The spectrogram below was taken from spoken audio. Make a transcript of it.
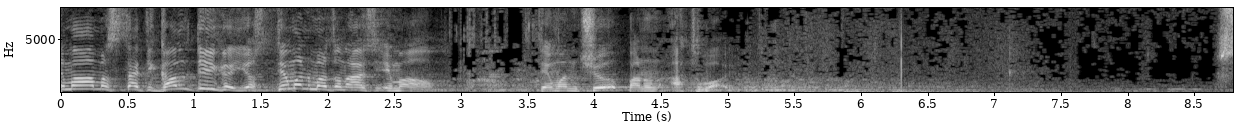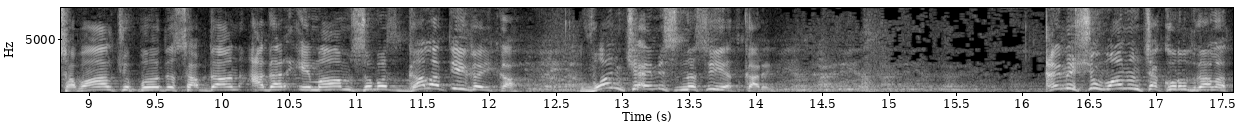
امامس تت غلطی گئی، یس تمن مزن آسی امام. تمن چھ؟ پنن اتھ وایو سوال چھ پٲدٕ سپدان، اگر امام صبس غلطی گئی کا ون چھ امس نصیحت کرن امس چھ ونن غلط۔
